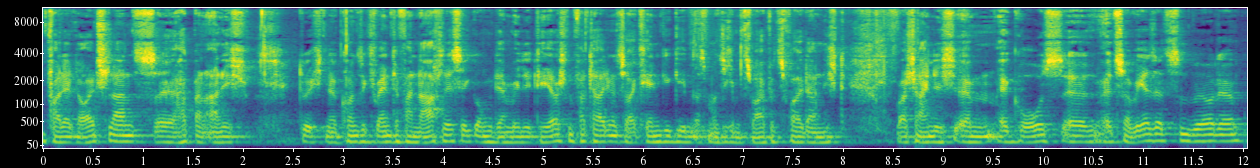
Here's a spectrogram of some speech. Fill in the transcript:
Im Falle Deutschlands hat man eigentlich durch eine konsequente Vernachlässigung der militärischen Verteidigung zu erkennen gegeben, dass man sich im Zweifelsfall da nicht wahrscheinlich ähm, groß äh, zur Wehr setzen würde,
